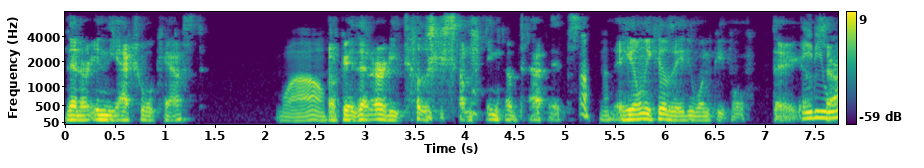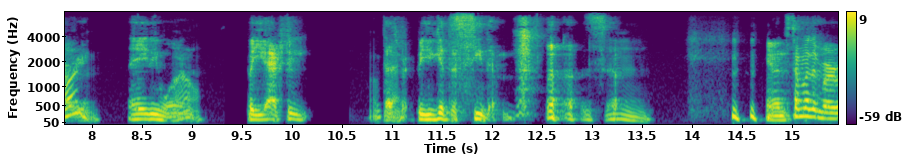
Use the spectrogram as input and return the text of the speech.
than are in the actual cast. Wow. Okay, that already tells you something about it. He only kills 81 people. There you go. 81. Sorry. 81. Wow. But you actually, Okay. that's right. But you get to see them. so, Hmm. and some of them are,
